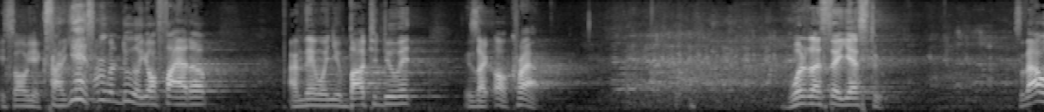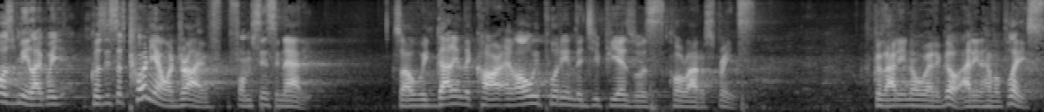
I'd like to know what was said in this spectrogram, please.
it's all you're excited. Yes, I'm going to do it. You're fired up. And then when you're about to do it, it's like, oh crap. what did I say yes to? So that was me, like, because it's a 20 hour drive from Cincinnati. So we got in the car, and all we put in the GPS was Colorado Springs. Because I didn't know where to go, I didn't have a place.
